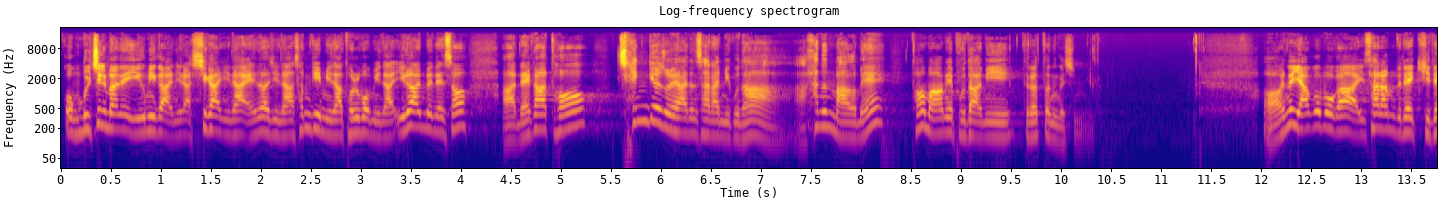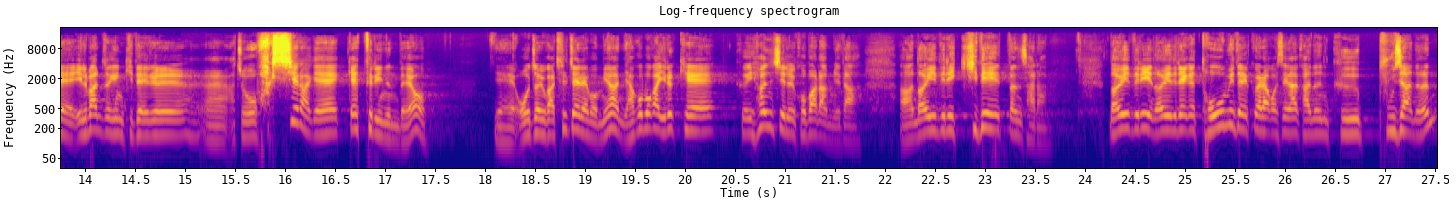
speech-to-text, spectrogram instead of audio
꼭 물질만의 의미가 아니라 시간이나 에너지나 섬김이나 돌봄이나 이러한 면에서 아, 내가 더 챙겨줘야 하는 사람이구나 하는 마음에 더 마음의 부담이 들었던 것입니다. 어, 근데 야고보가 이 사람들의 기대, 일반적인 기대를 아주 확실하게 깨뜨리는데요. 예, 5절과 7절에 보면 야고보가 이렇게 그 현실을 고발합니다. 아, 너희들이 기대했던 사람, 너희들이 너희들에게 도움이 될 거라고 생각하는 그 부자는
